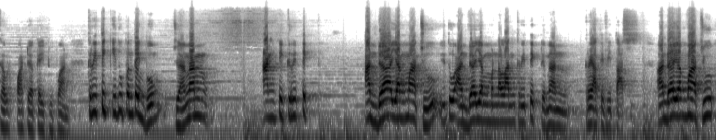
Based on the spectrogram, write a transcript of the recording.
kepada kehidupan. Kritik itu penting, Bung. Jangan anti kritik. Anda yang maju itu Anda yang menelan kritik dengan kreativitas. Anda yang maju,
